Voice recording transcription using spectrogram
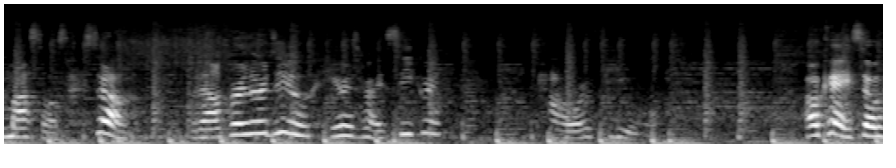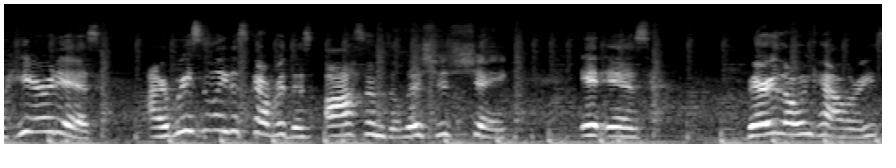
muscles. So, without further ado, here's my secret power fuel. Okay, so here it is. I recently discovered this awesome, delicious shake it is very low in calories,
